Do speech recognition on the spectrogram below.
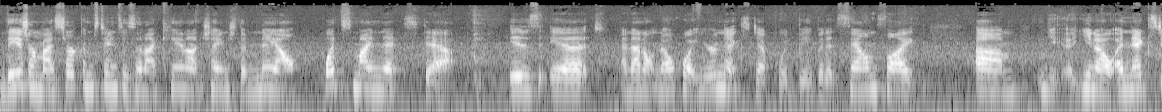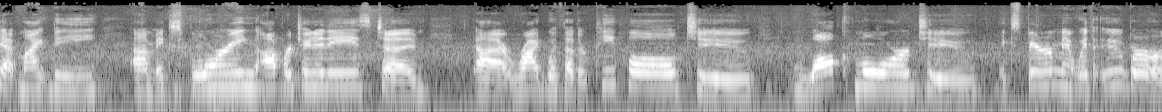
these are my circumstances and I cannot change them now. What's my next step? Is it, and I don't know what your next step would be, but it sounds like, um, y- you know, a next step might be um, exploring opportunities to uh, ride with other people, to walk more, to experiment with Uber or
